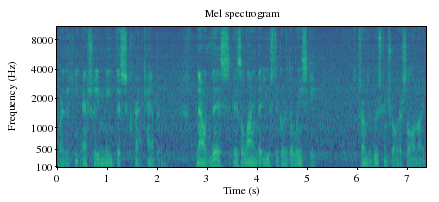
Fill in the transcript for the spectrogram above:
where the heat actually made this crack happen. Now this is a line that used to go to the wastegate from the boost controller solenoid.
